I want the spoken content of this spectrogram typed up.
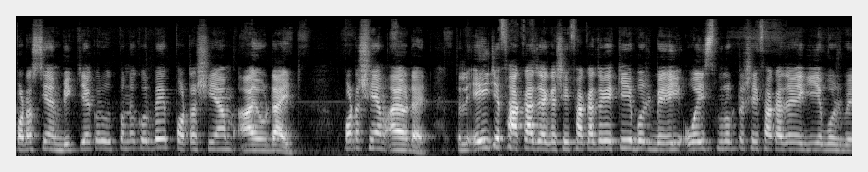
পটাশিয়াম বিক্রিয়া করে উৎপন্ন করবে পটাশিয়াম আয়োডাইড। পটাশিয়াম আয়োডাইড। তাহলে এই যে ফাঁকা জায়গা, সেই ফাঁকা জায়গায় কে বসবে? এই ওয়েস মূলকটা সেই ফাঁকা জায়গায় গিয়ে বসবে।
